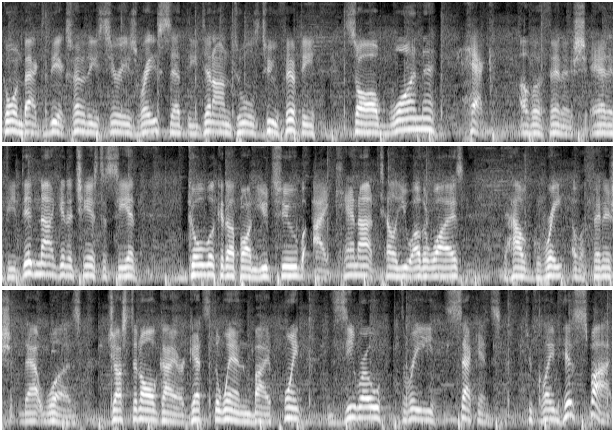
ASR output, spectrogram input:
Going back to the Xfinity Series race at the Dead On Tools 250, saw one heck of a finish. And if you did not get a chance to see it, go look it up on YouTube. I cannot tell you otherwise how great of a finish that was. Justin Allgaier gets the win by 0.03 seconds to claim his spot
